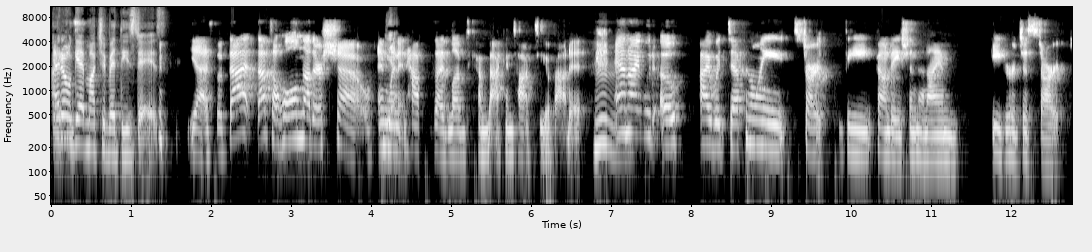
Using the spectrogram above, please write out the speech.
I don't get much of it these days. yeah, so that that's a whole nother show. And yeah. when it happens, I'd love to come back and talk to you about it. Hmm. And I would op- I would definitely start the foundation that I am eager to start.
